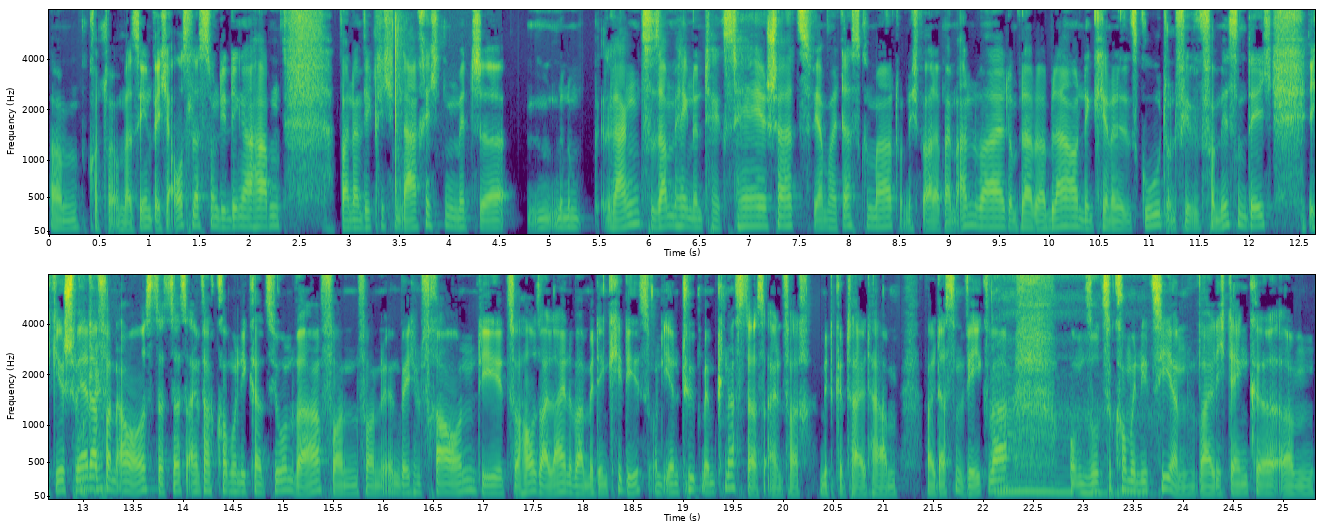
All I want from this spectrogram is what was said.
ähm, konnte man mal sehen, welche Auslastung die Dinger haben, waren dann wirklich Nachrichten mit, äh, mit einem langen zusammenhängenden Text. Hey, Schatz, wir haben heute das gemacht und ich war da beim Anwalt und bla bla bla und den Kindern ist gut und wir vermissen dich. Ich gehe schwer okay. davon aus, dass das einfach Kommunikation war von, von irgendwelchen Frauen, die zu Hause alleine waren mit den Kiddies und ihren Typen im Knast das einfach mitgeteilt haben, weil das ein Weg war, ah. um so zu kommunizieren. Weil ich denke, ähm,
